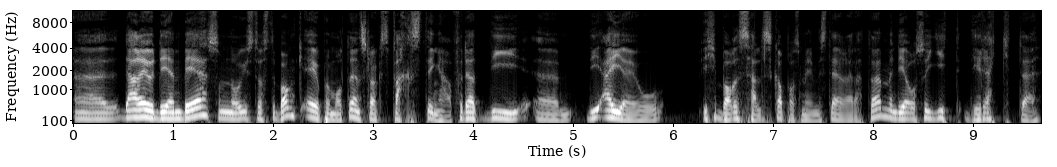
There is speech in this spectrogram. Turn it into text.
eh, Der er jo DNB, som Norges største bank, er jo på en måte en slags versting her. For de, eh, de eier jo ikke bare selskaper som investerer i dette, men de har også gitt direkte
